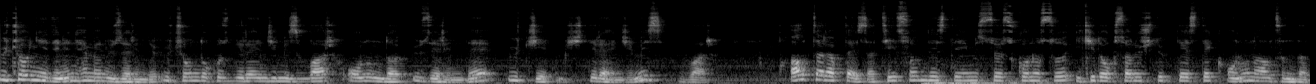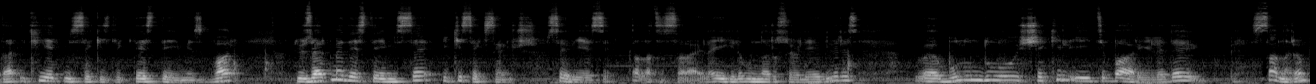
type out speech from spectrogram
3.17'nin hemen üzerinde 3.19 direncimiz var. Onun da üzerinde 3.70 direncimiz var. Alt tarafta ise Tilson desteğimiz söz konusu. 2.93'lük destek. Onun altında da 2.78'lik desteğimiz var. Düzeltme desteğimiz ise 2.83 seviyesi. Galatasaray ile ilgili bunları söyleyebiliriz. Bulunduğu şekil itibariyle de sanırım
